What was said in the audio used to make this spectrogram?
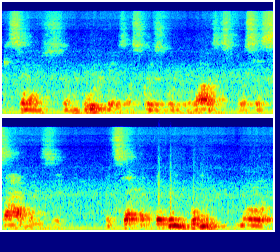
que são os hambúrgueres, as coisas gordurosas, processadas, e, etc. Teve um boom no,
